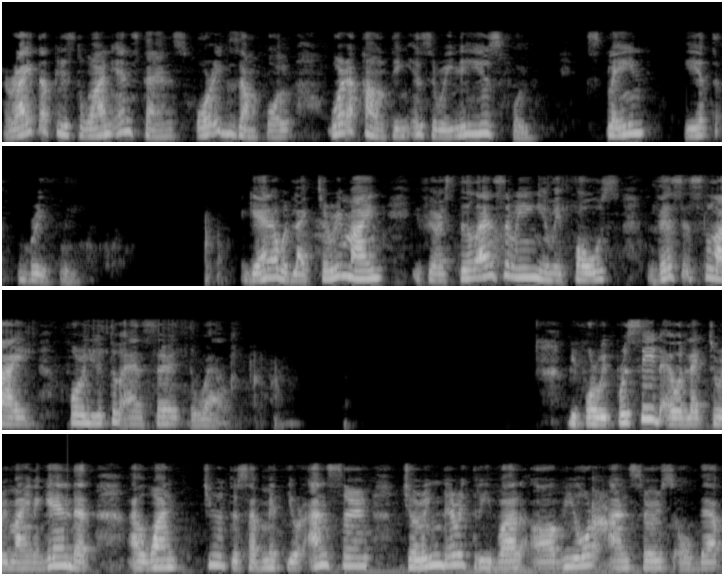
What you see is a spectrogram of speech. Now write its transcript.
Write at least one instance or example where accounting is really useful. Explain it briefly. Again, I would like to remind, if you are still answering, you may pause this slide for you to answer it well. Before we proceed, I would like to remind again that I want you to submit your answer during the retrieval of your answers of the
